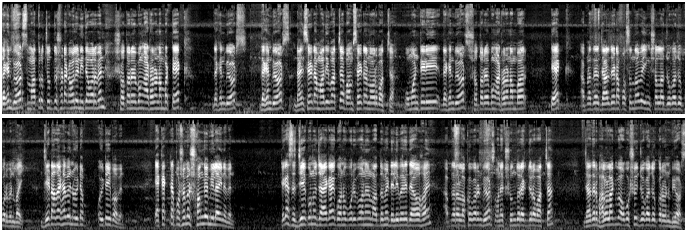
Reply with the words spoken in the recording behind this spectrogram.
দেখেন বিয়ার্স মাত্র চোদ্দোশো টাকা হলে নিতে পারবেন। সতেরো এবং আঠারো নাম্বার ট্যাগ দেখেন বিয়ার্স দেখেন বিয়ার্স ডাইন সাইডটা মাদি বাচ্চা, বাম সাইডটা নর বাচ্চা। ওমান টেডি দেখেন বিয়ার্স সতেরো এবং আঠারো নাম্বার ট্যাগ আপনাদের যার যেটা পছন্দ হবে, ইনশাল্লাহ যোগাযোগ করবেন ভাই। যেটা দেখাবেন, ওইটা, ওইটাই পাবেন। এক একটা পশমের সঙ্গে মিলাই নেবেন। ঠিক আছে? যে কোনো জায়গায় গণপরিবহনের মাধ্যমে ডেলিভারি দেওয়া হয়। আপনারা লক্ষ্য করেন ভিওর্স অনেক সুন্দর একজোড়া বাচ্চা। যাদের ভালো লাগবে, অবশ্যই যোগাযোগ করবেন ভিওর্স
